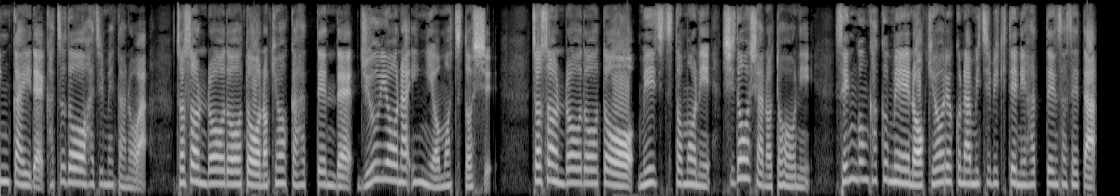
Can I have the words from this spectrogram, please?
員会で活動を始めたのは、著村労働党の強化発展で重要な意義を持つとし、著村労働党を名実ともに指導者の党に、戦軍革命の強力な導き手に発展させた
